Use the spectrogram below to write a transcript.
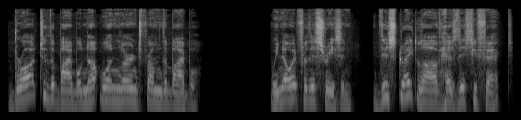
brought to the Bible, not one learned from the Bible. We know it for this reason this great love has this effect.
